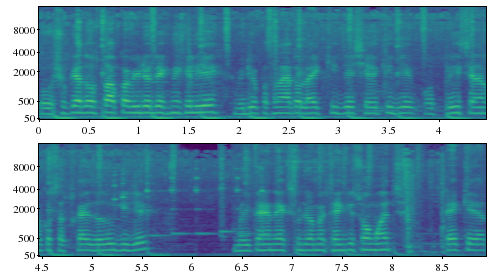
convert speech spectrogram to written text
तो शुक्रिया दोस्तों आपका वीडियो देखने के लिए। वीडियो पसंद आया तो लाइक कीजिए शेयर कीजिए और प्लीज़ चैनल को सब्सक्राइब ज़रूर कीजिए। मिलते हैं नेक्स्ट वीडियो में। Thank you so much take care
